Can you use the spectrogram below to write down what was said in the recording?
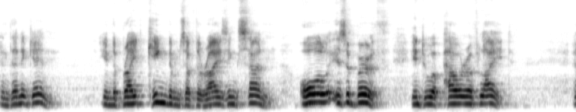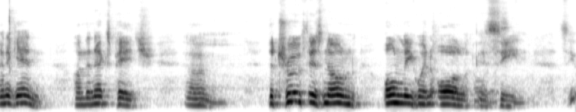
And then again, in the bright kingdoms of the rising sun, all is a birth into a power of light. And again, on the next page, um, the truth is known only when all is seen. See,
